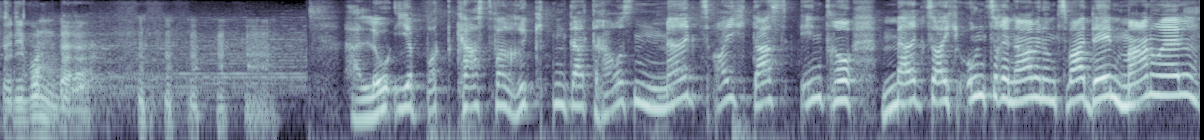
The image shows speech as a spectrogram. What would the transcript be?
für die Wunde. Hallo, ihr Podcast-Verrückten da draußen. Merkt euch das Intro, merkt euch unsere Namen und zwar den Manuel.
